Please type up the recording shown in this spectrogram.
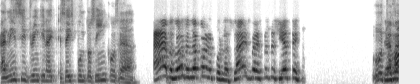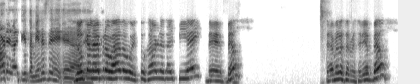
An easy drinking I- 6.5, o sea, Ah, pues vamos a andar por, por las flies, güey. Esto es de 7. uh, Too Hard IPA también es de... eh, Nunca de- la he probado, güey. Too Hard IPA de Bells. Se llama la cervecería Bells.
